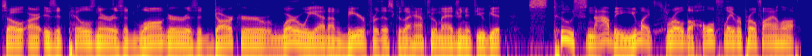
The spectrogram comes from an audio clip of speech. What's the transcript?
So, are, is it Pilsner? Is it Lager? Is it darker? Where are we at on beer for this? Because I have to imagine if you get too snobby, you might throw the whole flavor profile off.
